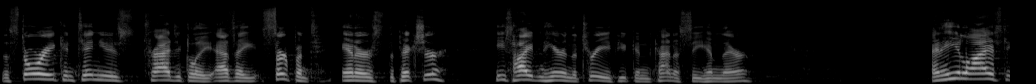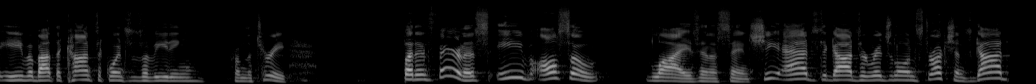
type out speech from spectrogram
The story continues tragically as a serpent enters the picture. He's hiding here in the tree, if you can kind of see him there. And he lies to Eve about the consequences of eating from the tree. But in fairness, Eve also lies in a sense. She adds to God's original instructions. God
